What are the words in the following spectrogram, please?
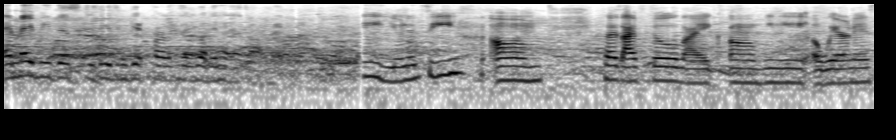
And maybe this disease can get further than what it has already. Unity. Um, because I feel like um, we need awareness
